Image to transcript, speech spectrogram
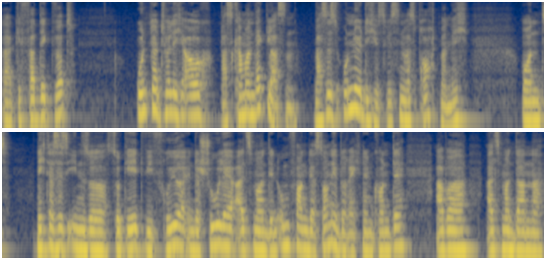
äh, gefertigt wird. Und natürlich auch, was kann man weglassen? Was ist unnötiges Wissen? Was braucht man nicht? Und nicht, dass es Ihnen so, so geht wie früher in der Schule, als man den Umfang der Sonne berechnen konnte, aber als man dann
